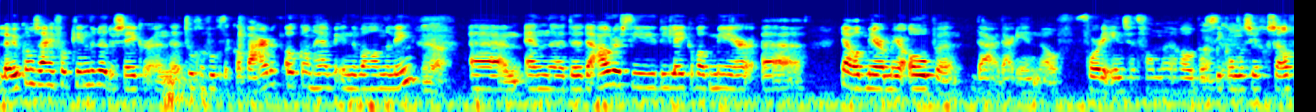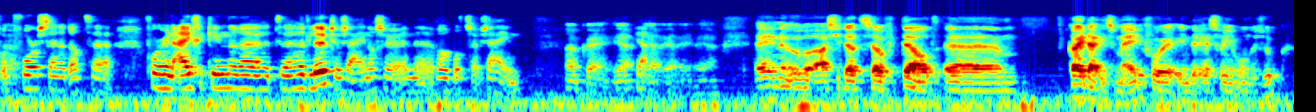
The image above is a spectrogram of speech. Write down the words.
leuk kan zijn voor kinderen. Dus zeker een eh, toegevoegde waarde ook kan hebben in de behandeling. Ja. Ehm, en eh, de, de ouders die, die leken wat meer, eh, ja, wat meer, meer open daar, daarin over, voor de inzet van robots. Die konden zichzelf ook Ja. voorstellen dat voor hun eigen kinderen het, het leuk zou zijn als er een robot zou zijn. Oké, ja, ja, Ja. ja, ja. ja. En als je dat zo vertelt, ehm, kan je daar iets mee voor in de rest van je onderzoek?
